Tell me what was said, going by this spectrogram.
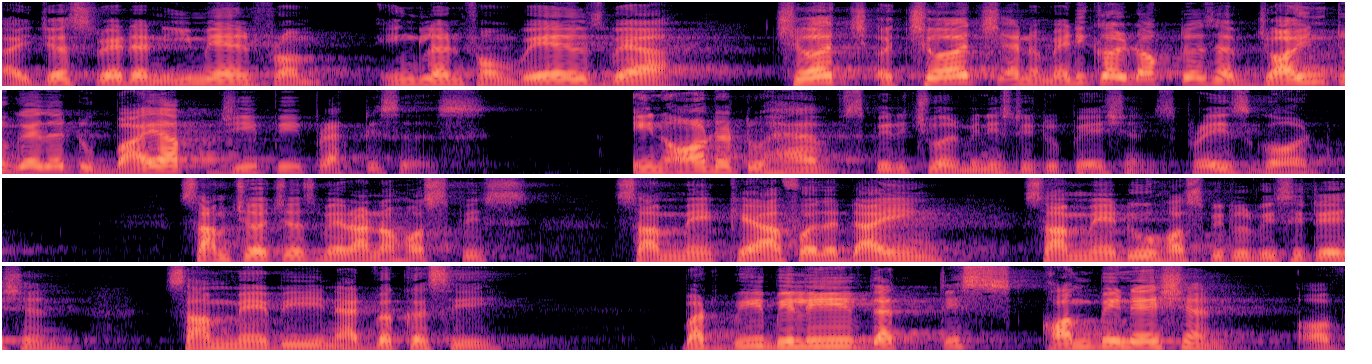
I just read an email from England, from Wales, where church, a church and a medical doctors have joined together to buy up GP practices in order to have spiritual ministry to patients. Praise God. Some churches may run a hospice, some may care for the dying, some may do hospital visitation, some may be in advocacy. But we believe that this combination of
